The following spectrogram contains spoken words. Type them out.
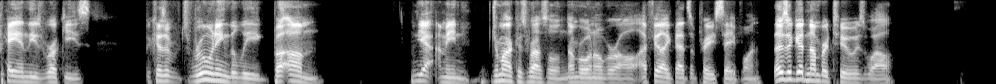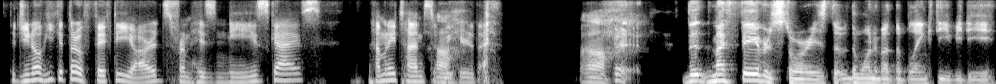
paying these rookies because it's ruining the league. But um, yeah, I mean, Jamarcus Russell, number one overall. I feel like that's a pretty safe one. There's a good number two as well. Did you know he could throw 50 yards from his knees, guys? How many times did we hear that? Ugh. The my favorite story is the, the one about the blank DVD.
